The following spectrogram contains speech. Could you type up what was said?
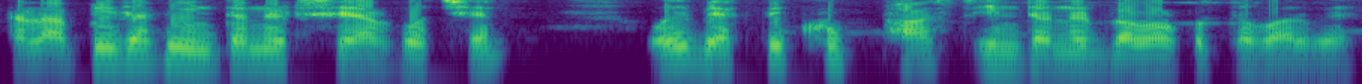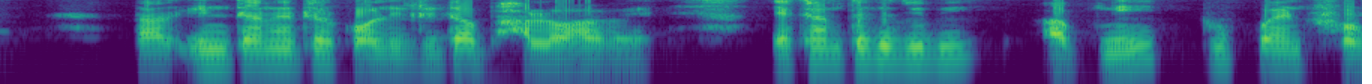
তাহলে আপনি যাকে ইন্টারনেট শেয়ার করছেন, ওই ব্যক্তি খুব ফাস্ট ইন্টারনেট ব্যবহার করতে পারবে। তার ইন্টারনেটের কোয়ালিটিটা ভালো হবে। এখান থেকে যদি আপনি টু পয়েন্ট ফোর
